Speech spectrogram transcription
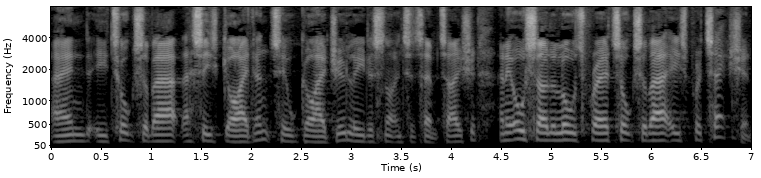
And he talks about that's his guidance. He'll guide you. Lead us not into temptation. And it also, the Lord's Prayer talks about his protection.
